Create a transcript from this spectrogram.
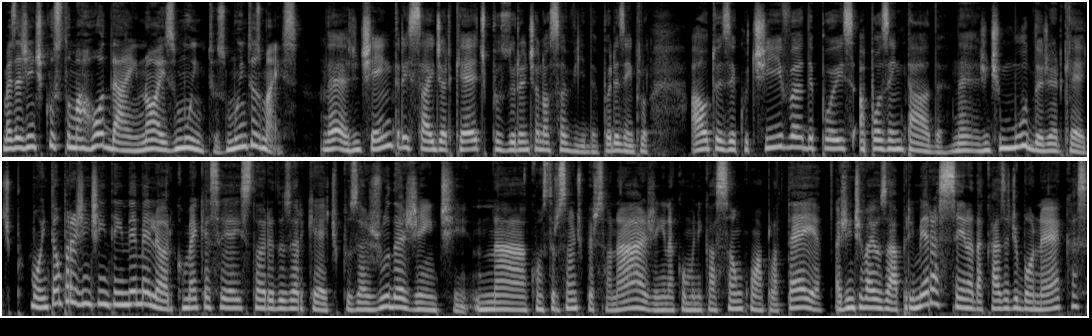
mas a gente costuma rodar em nós muitos, muitos mais. Né? A gente entra e sai de arquétipos durante a nossa vida. Por exemplo, autoexecutiva, depois aposentada, né? A gente muda de arquétipo. Bom, então para a gente entender melhor como é que essa história dos arquétipos ajuda a gente na construção de personagem, na comunicação com a plateia, a gente vai usar a primeira cena da Casa de Bonecas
